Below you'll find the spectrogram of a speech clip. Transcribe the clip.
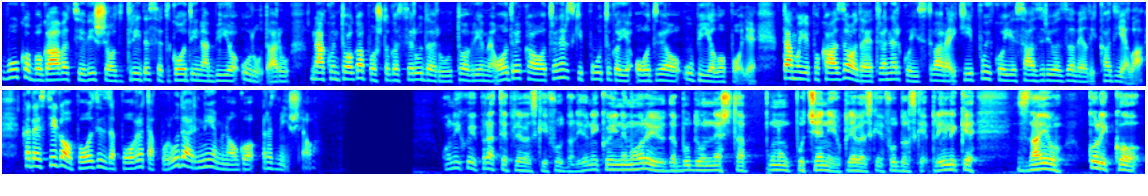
Vuko Bogavac je više od 30 godina bio u Rudaru. Nakon toga, pošto ga se Rudaru u to vrijeme odrekao, trenerski put ga je odveo u Bijelo polje. Tamo je pokazao da je trener koji stvara ekipu i koji je sazrio za velika dijela. Kada je stigao poziv za povratak u Rudar, nije mnogo razmišljao. Oni koji prate pljevarski futbal i oni koji ne moraju da budu nešta puno pućeniji u pljevarske futbalske prilike, znaju koliko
